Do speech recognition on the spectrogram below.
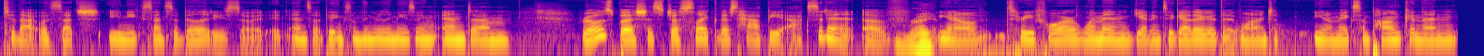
to that with such unique sensibilities. So it, it ends up being something really amazing. And um, Rosebush is just like this happy accident of, Right. you know, three, four women getting together that wanted to, you know, make some punk and then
